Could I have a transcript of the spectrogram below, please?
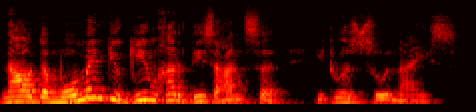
now, the moment you give her this answer, it was so nice.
